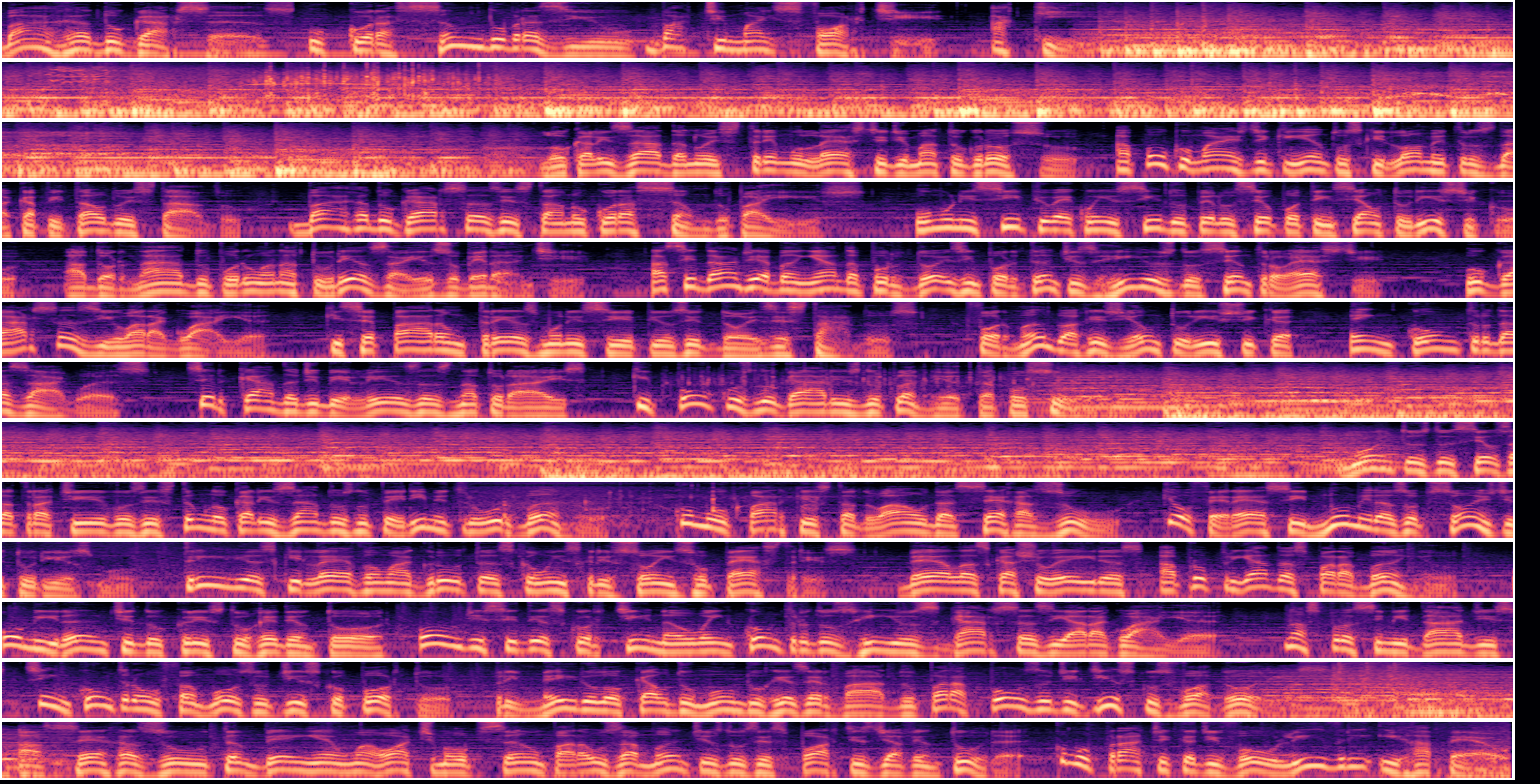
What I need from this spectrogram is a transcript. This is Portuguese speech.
Barra do Garças, o coração do Brasil bate mais forte aqui. Localizada no extremo leste de Mato Grosso, a pouco mais de 500 quilômetros da capital do estado, Barra do Garças está no coração do país. O município é conhecido pelo seu potencial turístico, adornado por uma natureza exuberante. A cidade é banhada por dois importantes rios do centro-oeste, o Garças e o Araguaia, que separam três municípios e dois estados, formando a região turística Encontro das Águas, cercada de belezas naturais que poucos lugares do planeta possuem. Muitos dos seus atrativos estão localizados no perímetro urbano, como o Parque Estadual da Serra Azul, que oferece inúmeras opções de turismo, trilhas que levam a grutas com inscrições rupestres, belas cachoeiras apropriadas para banho, o Mirante do Cristo Redentor, onde se descortina o encontro dos rios Garças e Araguaia. Nas proximidades se encontra o famoso Disco Porto, primeiro local do mundo reservado para pouso de discos voadores. A Serra Azul também é uma ótima opção para os amantes dos esportes de aventura, como prática de voo livre e rapel.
